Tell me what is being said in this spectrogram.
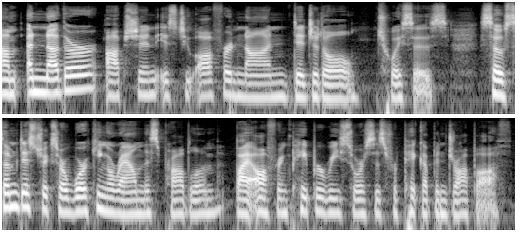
um, another option is to offer non digital choices. So, some districts are working around this problem by offering paper resources for pickup and drop off.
